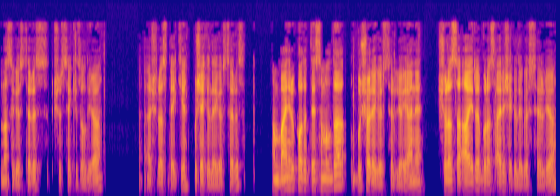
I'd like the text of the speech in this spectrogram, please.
nasıl gösteririz? Şu 8 oluyor. Şurası da 2. Bu şekilde gösteririz. Ama binary coded decimal'da bu şöyle gösteriliyor. Yani şurası ayrı, burası ayrı şekilde gösteriliyor.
